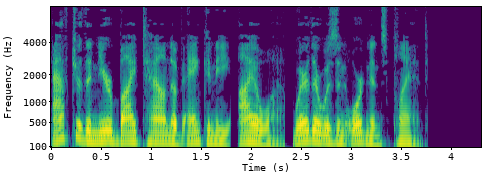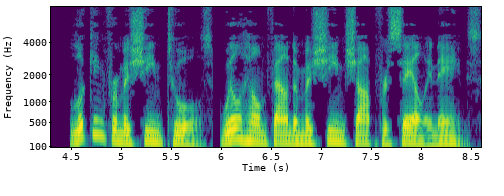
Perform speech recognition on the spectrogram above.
after the nearby town of Ankeny, Iowa, where there was an ordnance plant. Looking for machine tools, Wilhelm found a machine shop for sale in Ames.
